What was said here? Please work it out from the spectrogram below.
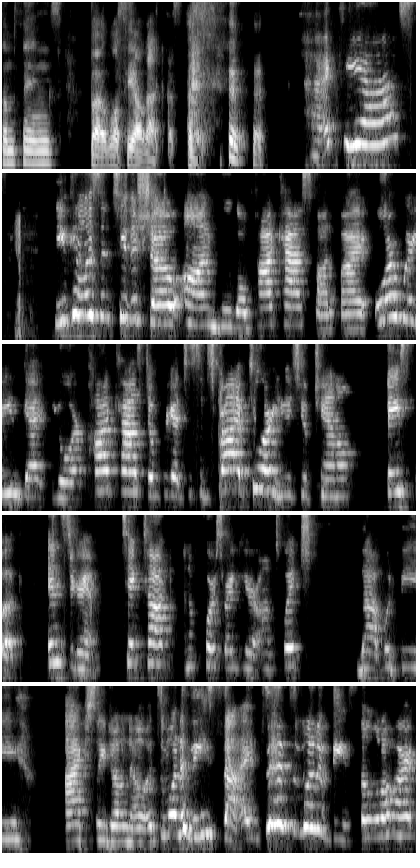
some things, but we'll see how that goes. Heck yes. You can listen to the show on Google Podcast, Spotify, or where you get your podcast. Don't forget to subscribe to our YouTube channel, Facebook, Instagram, TikTok, and of course, right here on Twitch. That would be, I actually don't know. It's one of these sides. It's one of these, the little heart.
